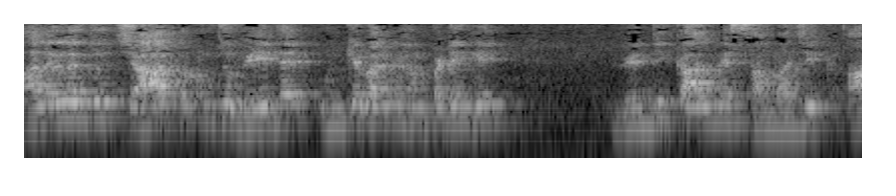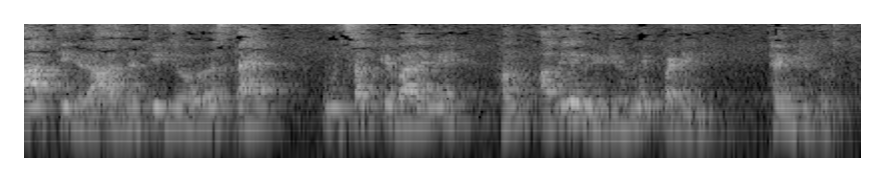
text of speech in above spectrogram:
अलग अलग जो चार प्रमुख जो वेद है, उनके बारे में हम पढ़ेंगे। वैदिक काल में सामाजिक, आर्थिक, राजनीतिक जो व्यवस्था है, उन सब के बारे में हम अगले वीडियो में पढ़ेंगे। थैंक यू दोस्तों।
